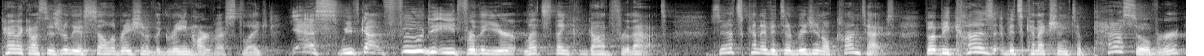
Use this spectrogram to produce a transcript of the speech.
Pentecost is really a celebration of the grain harvest. Like, yes, we've got food to eat for the year. Let's thank God for that. So that's kind of its original context. But because of its connection to Passover,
